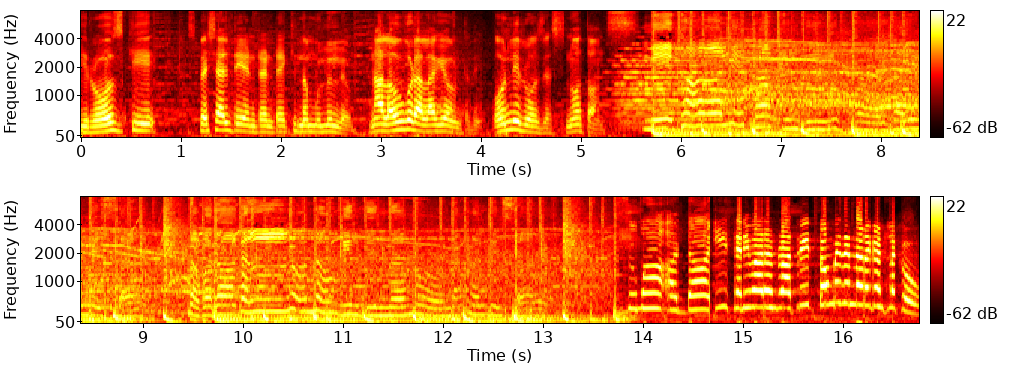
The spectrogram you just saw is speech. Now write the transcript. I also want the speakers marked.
Speaker 1: ఈ రోజుకి స్పెషాలిటీ ఏంటంటే కింద ముళ్ళు లేవు. నా లవ్ కూడా అలాగే ఉంటుంది. ఓన్లీ రోజెస్ నో థాన్స్
Speaker 2: సుమా అడ్డా ఈ శనివారం రాత్రి తొమ్మిదిన్నర గంటలకు.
